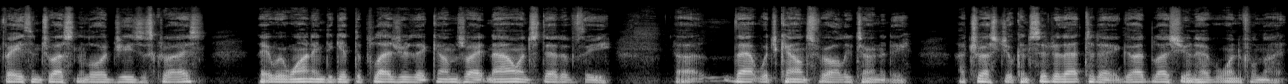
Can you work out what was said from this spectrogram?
faith and trust in the Lord Jesus Christ. They were wanting to get the pleasure that comes right now instead of the uh, that which counts for all eternity. I trust you'll consider that today. God bless you and have a wonderful night.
